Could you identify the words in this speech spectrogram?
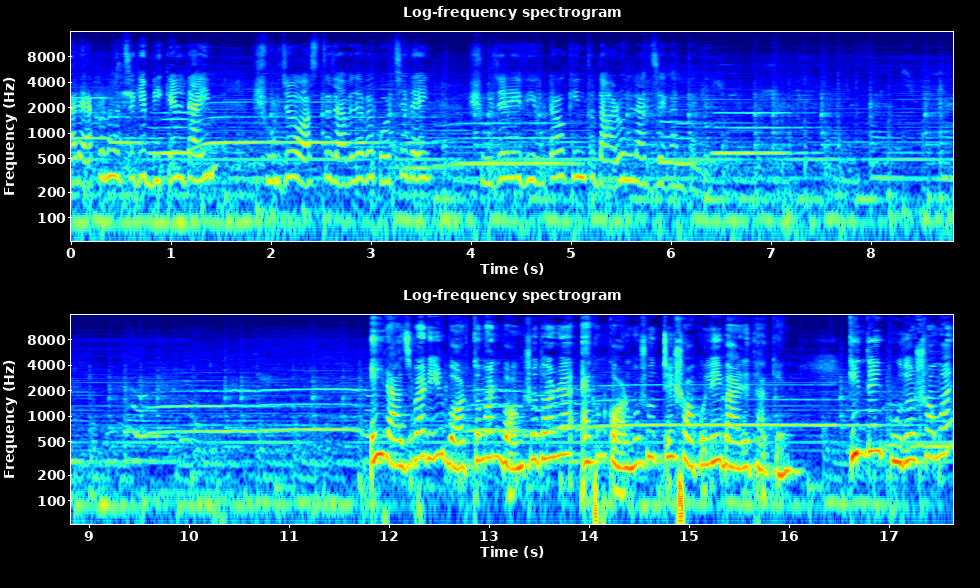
আর এখন হচ্ছে কি বিকেল টাইম, সূর্য অস্ত যাবে যাবে করছে, তাই সূর্যের এই ভিউটাও কিন্তু দারুণ লাগছে এখান থেকে। এই রাজবাড়ির বর্তমান বংশধররা এখন কর্মসূত্রে সকলেই বাইরে থাকেন। কিন্তু এই পুজোর সময়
